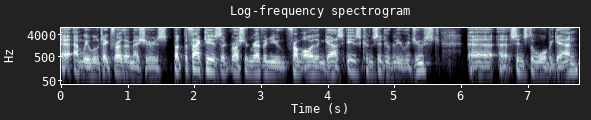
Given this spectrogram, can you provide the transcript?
uh, and we will take further measures. But the fact is that Russian revenue from oil and gas is considerably reduced since the war began.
